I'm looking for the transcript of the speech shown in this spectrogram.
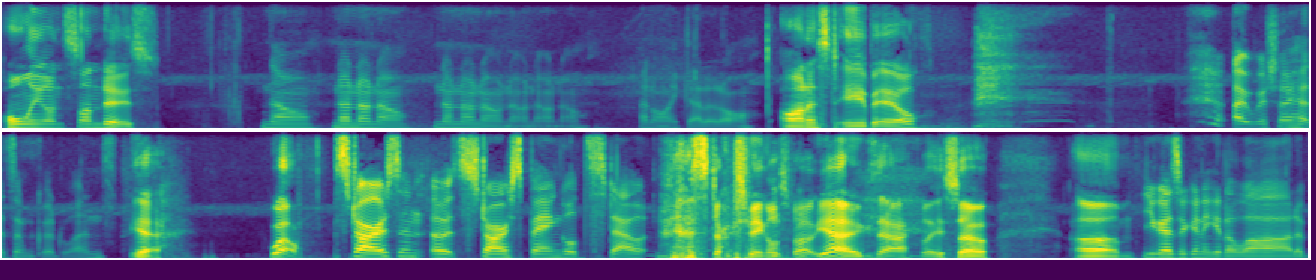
only on Sundays. No, no, no, no, no, no, no, no, no, no. I don't like that at all. Honest Abe Ale. I wish I had some good ones. Yeah. Well, Stars and uh, Star Spangled Stout. Star Spangled Spout. Yeah, exactly. So, um, You guys are gonna get a lot of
